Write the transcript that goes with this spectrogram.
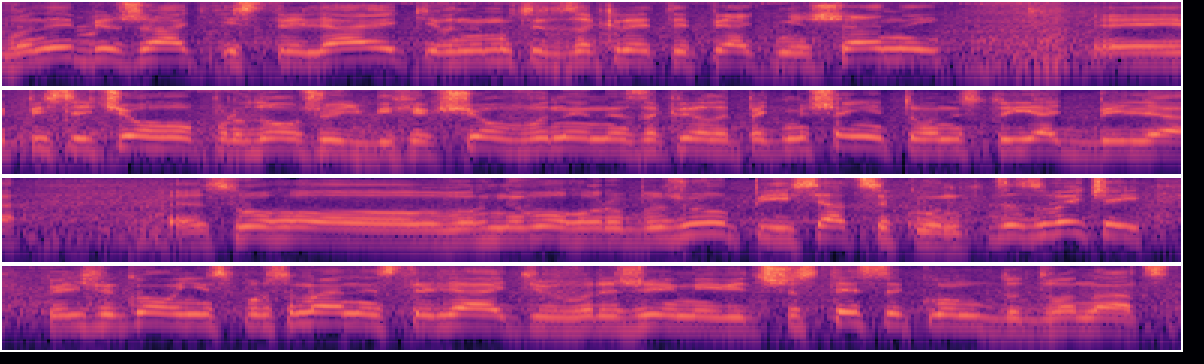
Вони біжать і стріляють, вони мусять закрити 5 мішеней, е, після чого продовжують біг. Якщо вони не закрили 5 мішеней, то вони стоять біля е, свого вогневого рубежу 50 секунд. Зазвичай кваліфіковані спортсмени стріляють в режимі від 6 секунд до 12.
